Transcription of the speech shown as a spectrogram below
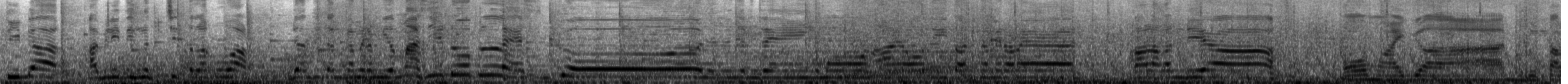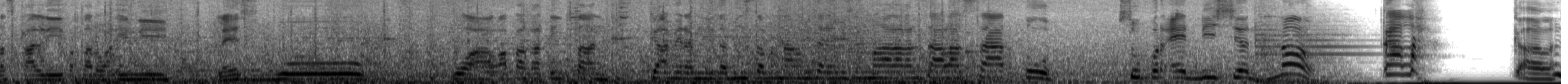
Tidak Ability ngecheat telah keluar. Dan Titan kameramen masih hidup. Let's go. Jeng jeng jeng Come on Ayo Titan kameramen Kalahkan dia. Oh my god Brutal sekali pertarungan ini. Let's go. Wow, apakah Titan kameramen kita bisa menang? Misalnya bisa mengalahkan salah satu Super Edition? No, kalah, kalah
